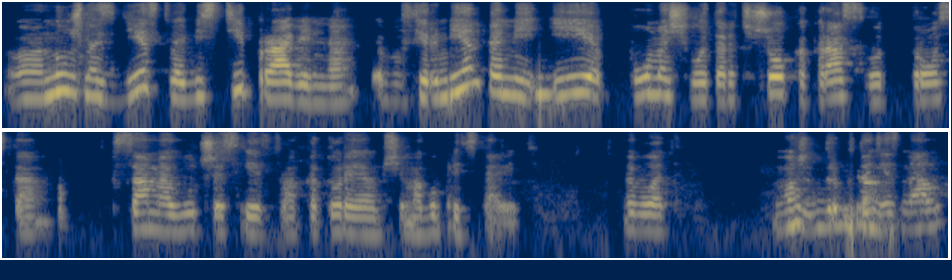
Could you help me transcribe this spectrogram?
э, нужно с детства вести правильно ферментами, и помощь вот артишок как раз вот просто самое лучшее средство, которое я вообще могу представить. Вот. Может, вдруг кто не знал.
